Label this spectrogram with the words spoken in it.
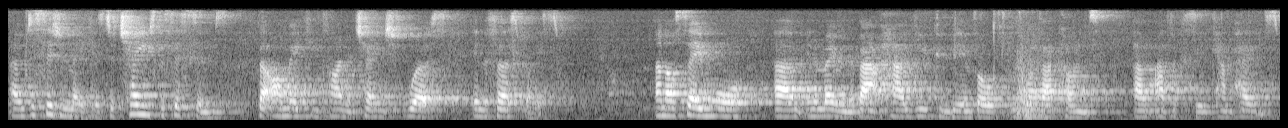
um, decision makers to change the systems that are making climate change worse in the first place. And I'll say more um, in a moment about how you can be involved with one of our current um, advocacy campaigns.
